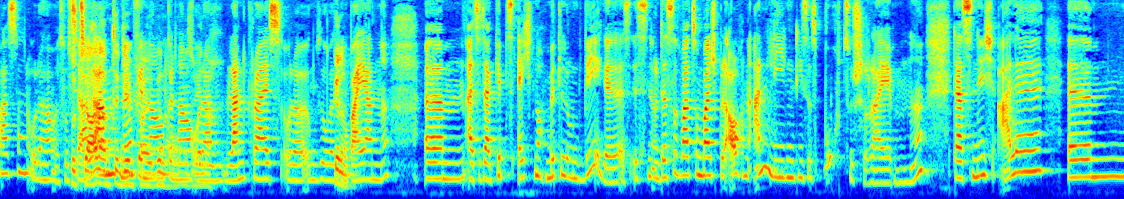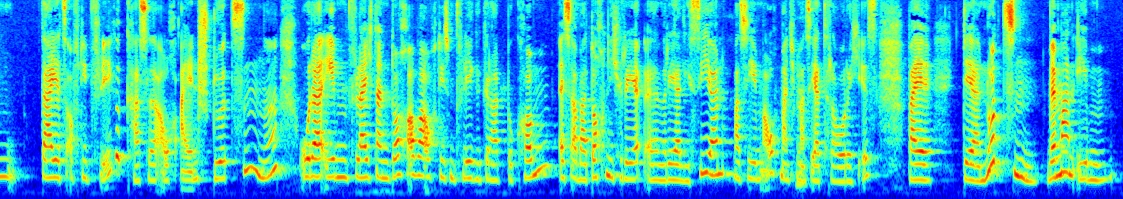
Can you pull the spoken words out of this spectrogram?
was dann oder Sozialamt, Sozialamt ne? Fall, genau, genau, genau. Also oder Landkreis oder irgend sowas genau. in Bayern. Ne? Ähm, also da gibt es echt noch Mittel und Wege. Es ist und das war zum Beispiel auch ein Anliegen, dieses Buch zu schreiben, ne? dass nicht alle ähm, da jetzt auf die Pflegekasse auch einstürzen ne? oder eben vielleicht dann doch aber auch diesen Pflegegrad bekommen, es aber doch nicht re äh, realisieren, was eben auch manchmal ja. sehr traurig ist, weil der Nutzen, wenn man eben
